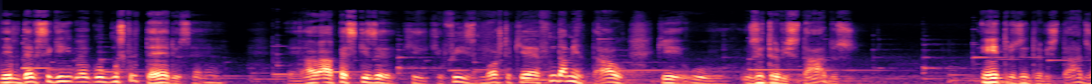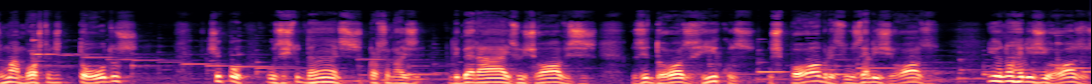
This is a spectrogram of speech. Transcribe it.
ele deve seguir alguns critérios. Né? A, a, pesquisa que, que eu fiz mostra que é fundamental que o, os entrevistados, entre os entrevistados, uma amostra de todos, tipo os estudantes, os profissionais liberais, os jovens, os idosos, ricos, os pobres, os religiosos e os não religiosos.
